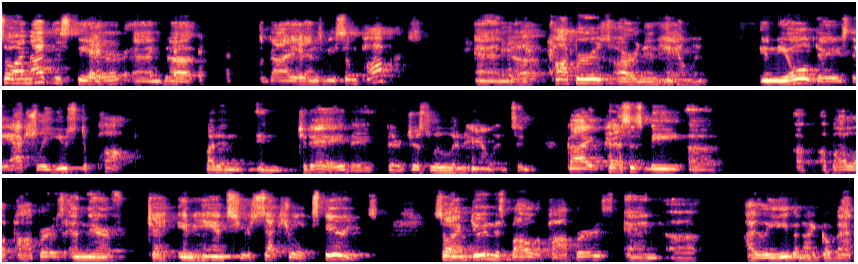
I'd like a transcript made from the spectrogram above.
so I'm at this theater, and uh, a guy hands me some poppers. And uh, poppers are an inhalant. In the old days, they actually used to pop. But in, in today, they, they're just little inhalants. And Guy passes me uh, a, a bottle of poppers, and they're to enhance your sexual experience. So I'm doing this bottle of poppers, and uh, I leave and I go back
